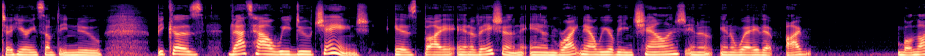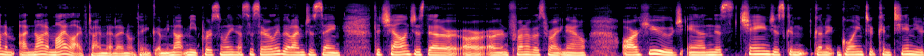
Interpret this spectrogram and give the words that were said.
to hearing something new because that's how we do change is by innovation and right now we are being challenged in a in a way that I well, not in, uh, not in my lifetime. That I don't think. I mean, not me personally necessarily, but I'm just saying the challenges that are are, are in front of us right now are huge, and this change is con, gonna, going to continue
